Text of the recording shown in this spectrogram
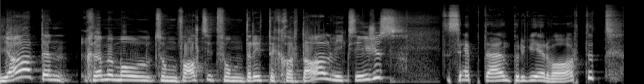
Ja, dann kommen wir mal zum Fazit vom dritten Quartal. Wie siehst du es? September wie erwartet.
